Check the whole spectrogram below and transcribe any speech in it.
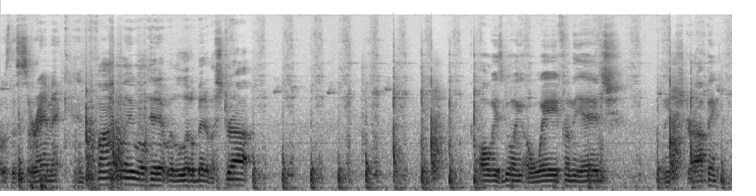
Was the ceramic. And finally we'll hit it with a little bit of a strop. Always going away from the edge when you're stropping.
